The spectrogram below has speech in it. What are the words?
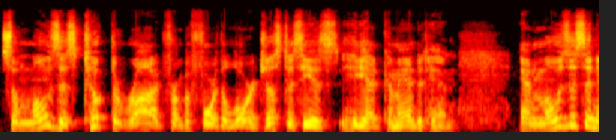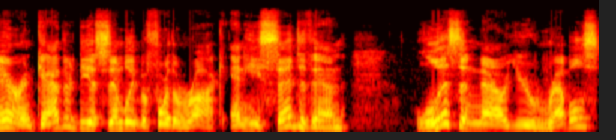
So Moses took the rod from before the Lord, just as he, is, he had commanded him. And Moses and Aaron gathered the assembly before the rock, and he said to them, Listen now, you rebels.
